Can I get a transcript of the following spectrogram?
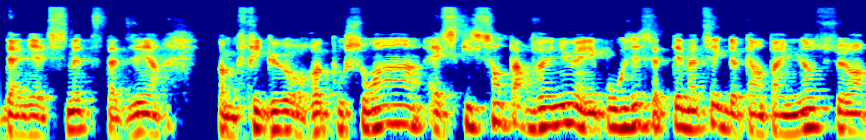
Daniel Smith, c'est-à-dire comme figure repoussoire. Est-ce qu'ils sont parvenus à imposer cette thématique de campagne-là sur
